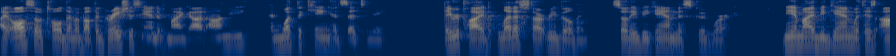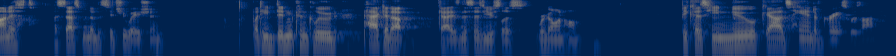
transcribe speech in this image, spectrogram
I also told them about the gracious hand of my God on me and what the king had said to me. They replied, Let us start rebuilding. So they began this good work. Nehemiah began with his honest assessment of the situation, but he didn't conclude, Pack it up, guys, this is useless, we're going home. Because he knew God's hand of grace was on him.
